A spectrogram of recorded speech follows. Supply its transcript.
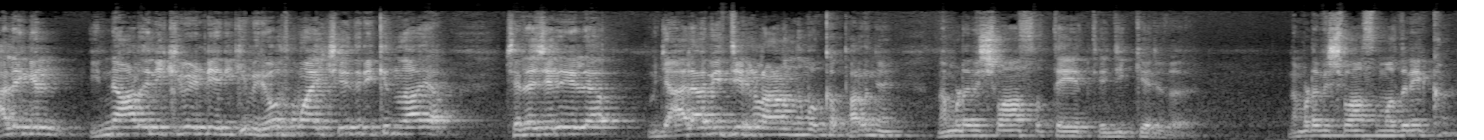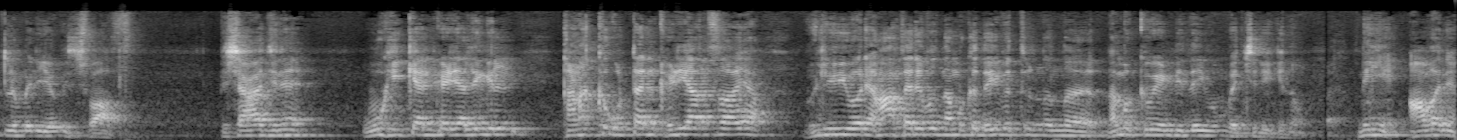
അല്ലെങ്കിൽ ഇന്നാൾ എനിക്ക് വേണ്ടി എനിക്ക് വിരോധമായി ചെയ്തിരിക്കുന്നതായ ചില ചില ജാലാവിദ്യകളാണെന്നും ഒക്കെ പറഞ്ഞ് നമ്മുടെ വിശ്വാസത്തെ ത്യജിക്കരുത്. നമ്മുടെ വിശ്വാസം അതിനേക്കാട്ടിലും വലിയ വിശ്വാസം. പിശാചിന് ഊഹിക്കാൻ കഴിയ അല്ലെങ്കിൽ കണക്ക് കൂട്ടാൻ കഴിയാത്തതായ വലിയൊരു ആദരവ് നമുക്ക് ദൈവത്തിൽ നിന്ന് നമുക്ക് വേണ്ടി ദൈവം വെച്ചിരിക്കുന്നു. നീ അവന്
